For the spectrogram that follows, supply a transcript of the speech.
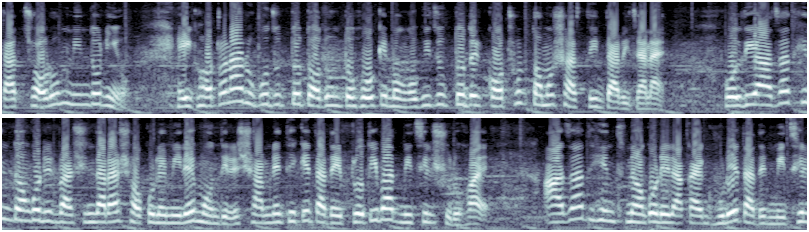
তার চরম নিন্দনীয়। এই ঘটনার উপযুক্ত তদন্ত হোক এবং অভিযুক্তদের কঠোরতম শাস্তির দাবি জানায়। হলদিয়া আজাদ হিন্দ নগরীর বাসিন্দারা সকলে মিলে মন্দিরের সামনে থেকে তাদের প্রতিবাদ মিছিল শুরু হয়। আজাদ হিন্দ নগর এলাকায় ঘুরে তাদের মিছিল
